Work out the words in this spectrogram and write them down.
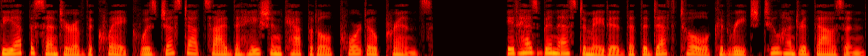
The epicenter of the quake was just outside the Haitian capital Port-au-Prince. It has been estimated that the death toll could reach 200,000.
